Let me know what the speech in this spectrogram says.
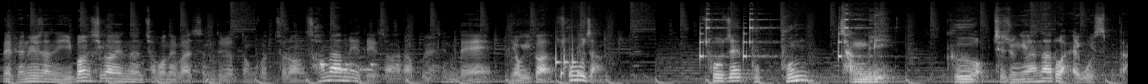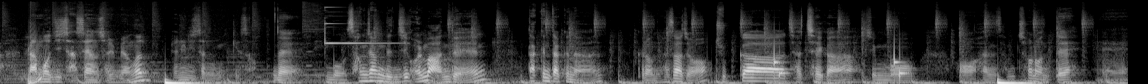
네, 변리사님 이번 시간에는 저번에 말씀드렸던 것처럼 선암에 대해서 알아볼 텐데 여기가 소부장, 소재, 부품, 장비 그 업체 중에 하나로 알고 있습니다. 나머지 자세한 설명은 변리사님께서. 네, 뭐 상장된 지 얼마 안 된 따끈따끈한 그런 회사죠. 주가 자체가 지금 뭐한 3천 원대, 예.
